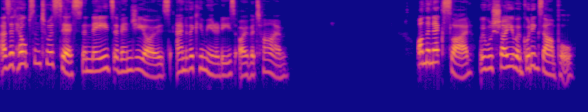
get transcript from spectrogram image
as it helps them to assess the needs of NGOs and the communities over time. On the next slide, we will show you a good example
